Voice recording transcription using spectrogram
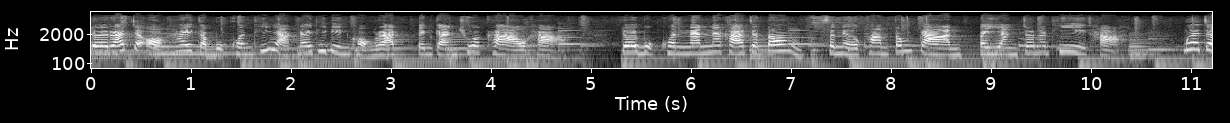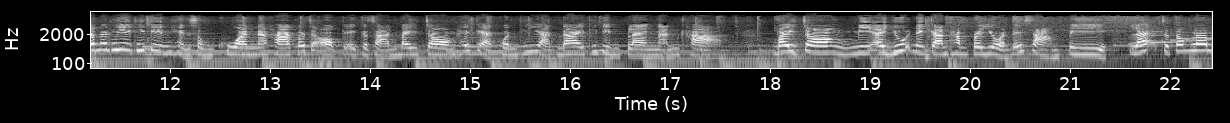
โดยรัฐจะออกให้กับบุคคลที่อยากได้ที่ดินของรัฐเป็นการชั่วคราวค่ะ โดยบุคคลนั้นนะคะจะต้องเสนอความต้องการไปยังเจ้าหน้าที่ค่ะเมื่อเจ้าหน้าที่ที่ดินเห็นสมควรนะคะ ก็จะออกเอกสารใบจองให้แก่คนที่อยากได้ที่ดินแปลงนั้นค่ะ ใบจองมีอายุในการทำประโยชน์ได้ 3 ปี และจะต้องเริ่ม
